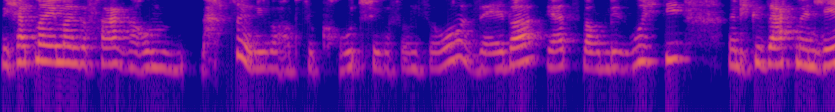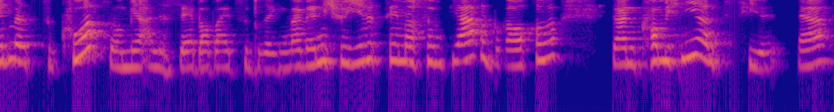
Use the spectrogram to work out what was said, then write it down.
mich hat mal jemand gefragt, warum machst du denn überhaupt so Coachings und so selber? Jetzt, warum besuche ich die? Dann habe ich gesagt, mein Leben ist zu kurz, um mir alles selber beizubringen. Weil wenn ich für jedes Thema fünf Jahre brauche, dann komme ich nie ans Ziel. Ja?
